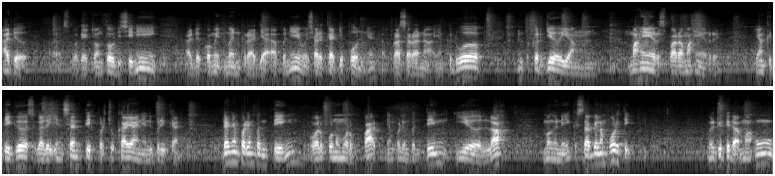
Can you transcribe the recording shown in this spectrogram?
ada. Eh, sebagai contoh di sini, ada komitmen kerajaan apa ni masyarakat Jepun ya prasarana yang kedua pekerja yang mahir separa mahir yang ketiga segala insentif percukaian yang diberikan. Dan yang paling penting walaupun nomor empat yang paling penting ialah mengenai kestabilan politik. Mereka tidak mahu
